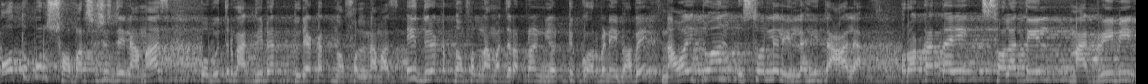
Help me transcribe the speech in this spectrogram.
অতপর সবার শেষে যে নামাজ, পবিত্র মাগরিবের দুই রাকাত নফল নামাজ। এই দুই রাকাত নফল নামাজের আপনার নিয়তটি করবেন এইভাবে। নাওয়াইতুয়ান উসল্লিল্লাহি তাআলা। রকাতাই সলাতিল মাগরিবি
